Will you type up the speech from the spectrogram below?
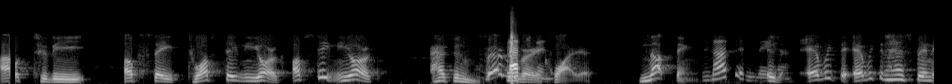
out to the upstate to upstate New York. Upstate New York has been very very quiet. Nothing. Nothing there. everything everything has been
